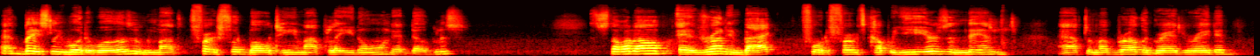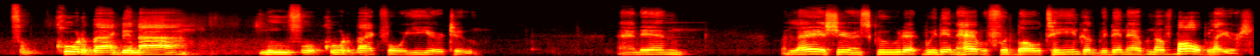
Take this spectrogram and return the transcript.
that's basically what it was. It was my first football team I played on at Douglas. Started off as running back for the first couple years, and then after my brother graduated from quarterback, then I moved for quarterback for a year or two. And then last year in school that we didn't have a football team because we didn't have enough ball players.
